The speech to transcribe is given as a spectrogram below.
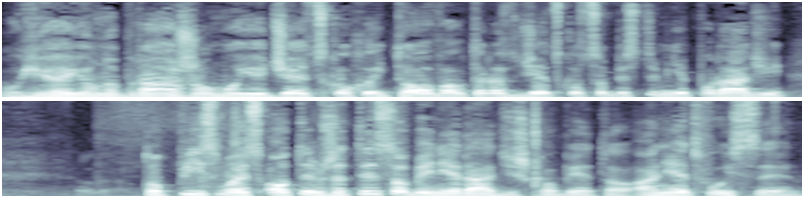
ojej, on obrażał moje dziecko, hejtował, teraz dziecko sobie z tym nie poradzi. To pismo jest o tym, że Ty sobie nie radzisz, kobieto, a nie Twój syn.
